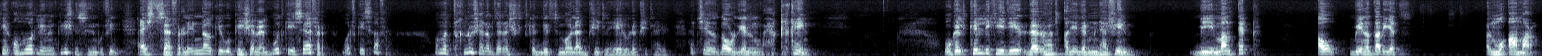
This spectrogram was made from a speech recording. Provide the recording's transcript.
كاين أمور اللي ما نسلمو فين علاش تسافر لأنه كيقول هشام عبود كيسافر واش كيسافر. وما تدخلوش أنا مثلا شفت كدير تما ولا مشيت لهيه ولا مشيت لهذا. هادشي هذا دور ديال المحققين. وقال لك اللي كيدير داروا هاد القضية دار منها فيلم بمنطق أو بنظرية المؤامرة.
